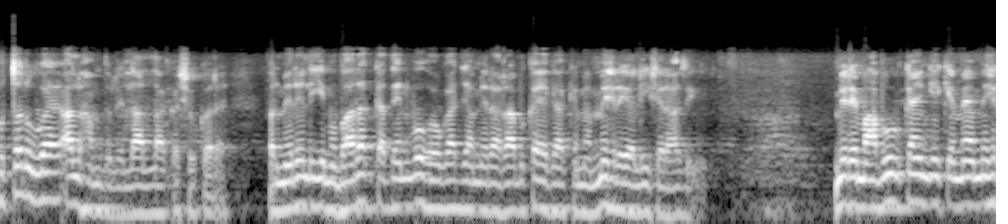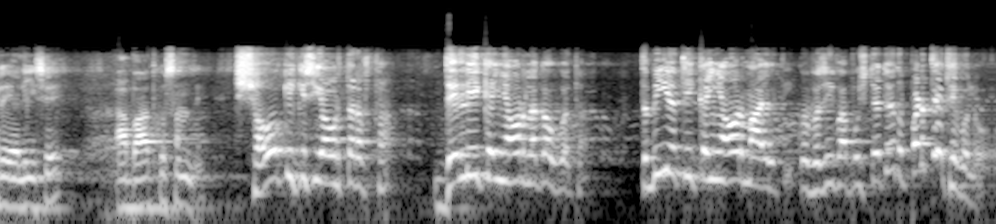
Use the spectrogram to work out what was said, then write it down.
پتر ہوا ہے الحمدللہ، اللہ کا شکر ہے۔ پر میرے لیے مبارک کا دن وہ ہوگا جب میرا رب کہے گا کہ میں مہر علی سے راضی ہوں۔ میرے محبوب کہیں گے کہ میں مہر علی سے آپ بات کو سمجھیں شوق ہی کسی اور طرف تھا، دل ہی کہیں اور لگا ہوا تھا۔ طبیعت ہی کہیں اور مائل تھی۔ کوئی وظیفہ پوچھتے تھے تو پڑھتے تھے وہ لوگ۔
